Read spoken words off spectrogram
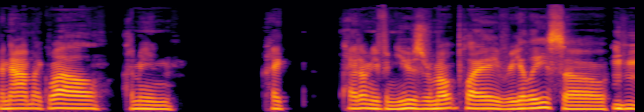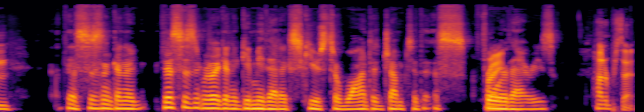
And now I'm like, "Well, I mean, I I don't even use remote play really, so hmm this isn't going to this isn't really going to give me that excuse to want to jump to this for Right. that reason." Hundred percent.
